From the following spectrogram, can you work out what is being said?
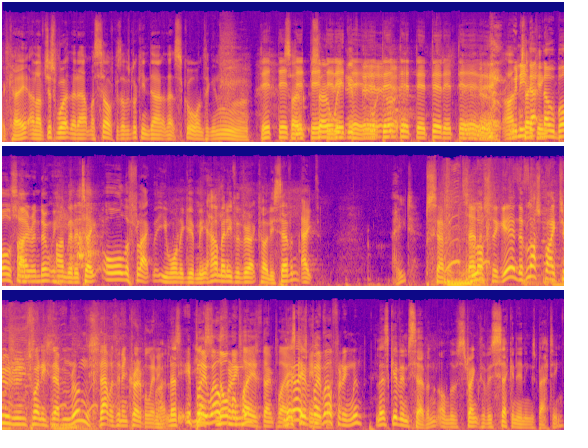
Okay, and I've just worked that out myself because I was looking down at that score and thinking, hmm. So, so we give, Yeah, I'm We need that no ball I'm- siren, don't we? I'm going to take all the flack that you want to give me. How many for Virat Kohli? Seven? Eight. Eight? Seven. Seven. Lost the game. They've lost by 227 runs. That was an incredible inning. Right, let's- He played yes, well normal for England. players don't play. Let's Yeah, give he's played well for England. Let's give him seven on the strength of his second innings batting,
